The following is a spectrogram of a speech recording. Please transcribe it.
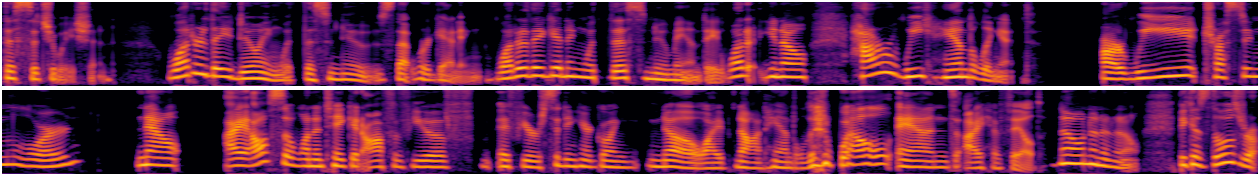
this situation? What are they doing with this news that we're getting? What are they getting with this new mandate? What you know, how are we handling it? Are we trusting the Lord? Now, I also want to take it off of you if if you're sitting here going, "No, I've not handled it well and I have failed." No, no, no, no, no. Because those are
